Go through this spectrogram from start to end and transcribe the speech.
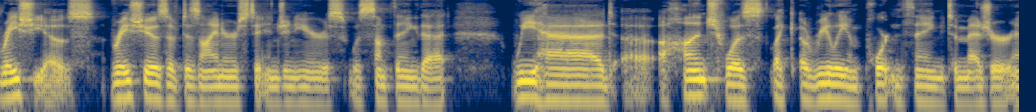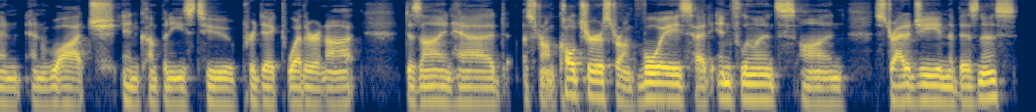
ratios ratios of designers to engineers was something that we had uh, a hunch was like a really important thing to measure and and watch in companies to predict whether or not design had a strong culture, a strong voice, had influence on strategy in the business.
